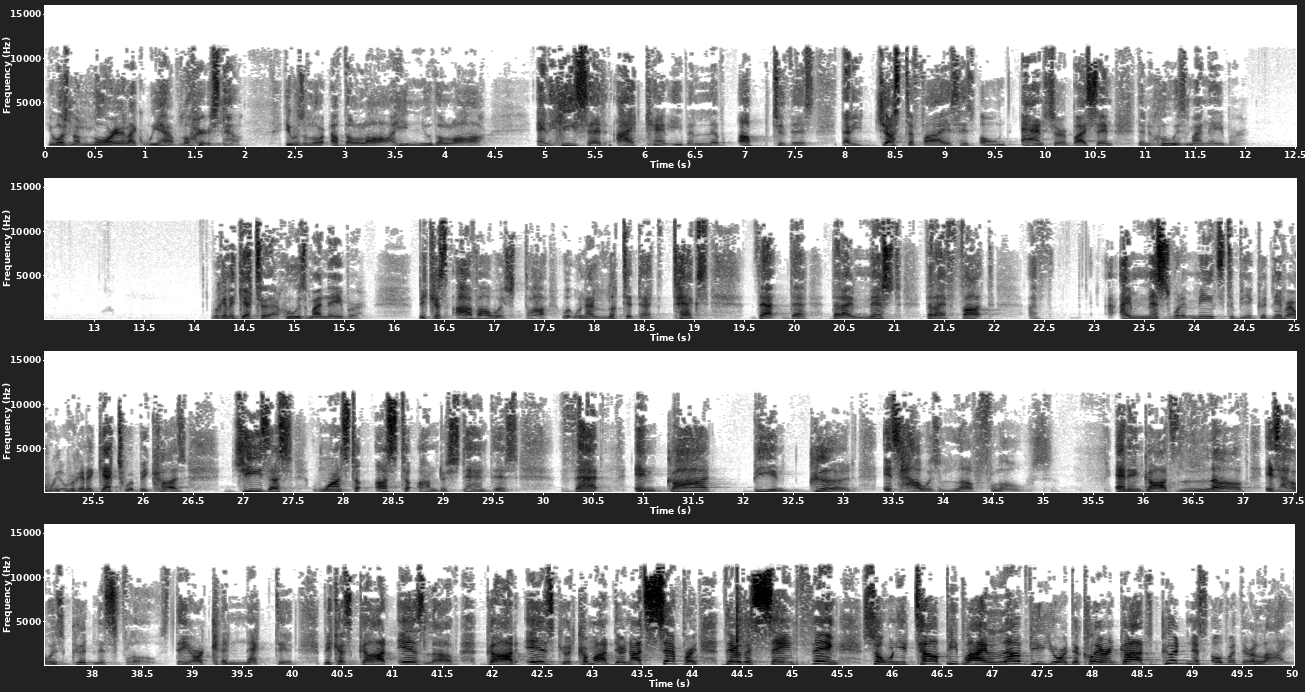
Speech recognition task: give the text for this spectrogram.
He wasn't a lawyer like we have lawyers now. He was a lawyer of the law. He knew the law. And he said, I can't even live up to this, that he justifies his own answer by saying, then who is my neighbor? We're going to get to that. Who is my neighbor? Because I've always thought, when I looked at that text, that, that, that I missed, that I thought, I missed what it means to be a good neighbor. And we're, we're going to get to it because Jesus wants to, us to understand this, that in God being good is how his love flows. And in God's love is how his goodness flows. They are connected because God is love. God is good. Come on. They're not separate. They're the same thing. So when you tell people, I love you, you're declaring God's goodness over their life.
